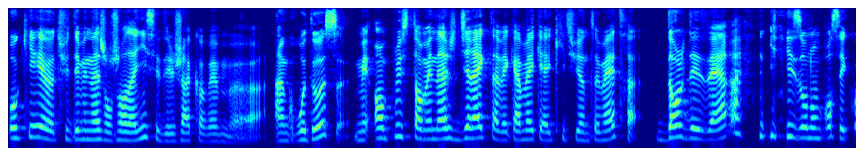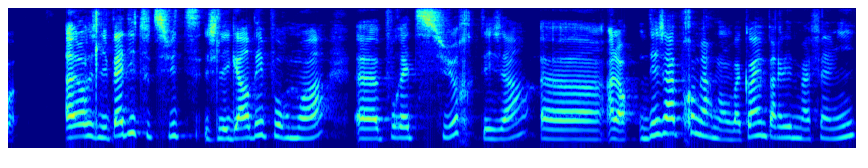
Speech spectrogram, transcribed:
ok, euh, tu déménages en Jordanie, c'est déjà quand même euh, un gros dos, mais en plus, t'emménages direct avec un mec avec qui tu viens de te mettre dans le désert. Ils en ont pensé quoi? Alors, je l'ai pas dit tout de suite, je l'ai gardé pour moi, euh, pour être sûre déjà. alors, déjà, premièrement, on va quand même parler de ma famille.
